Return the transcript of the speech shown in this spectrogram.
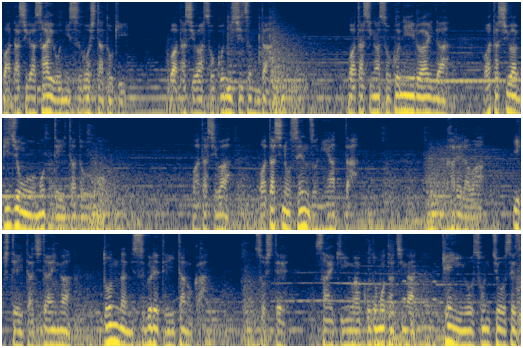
私が最後に過ごした時私はそこに沈んだ。私がそこにいる間私はビジョンを持っていたと思う。私は私の先祖にあった。彼らは生きていた時代がどんなに優れていたのか。そして最近は子供たちが権威を尊重せず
